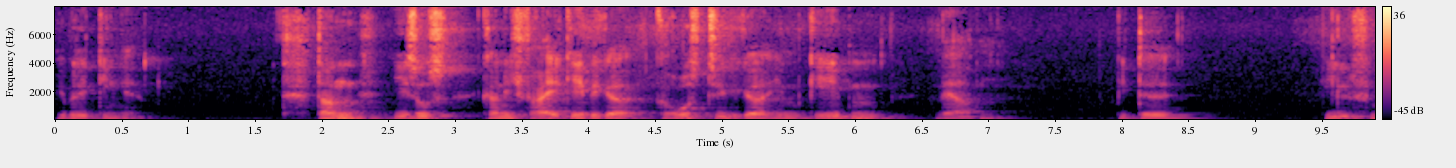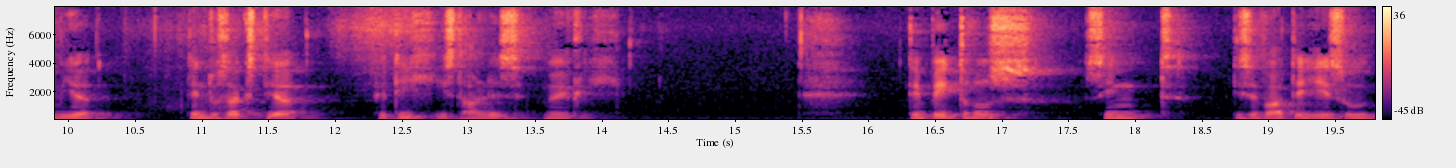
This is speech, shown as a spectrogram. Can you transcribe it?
über die Dinge. Dann, Jesus, kann ich freigebiger, großzügiger im Geben werden. Bitte hilf mir, denn du sagst ja, für dich ist alles möglich. Dem Petrus sind diese Worte Jesu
